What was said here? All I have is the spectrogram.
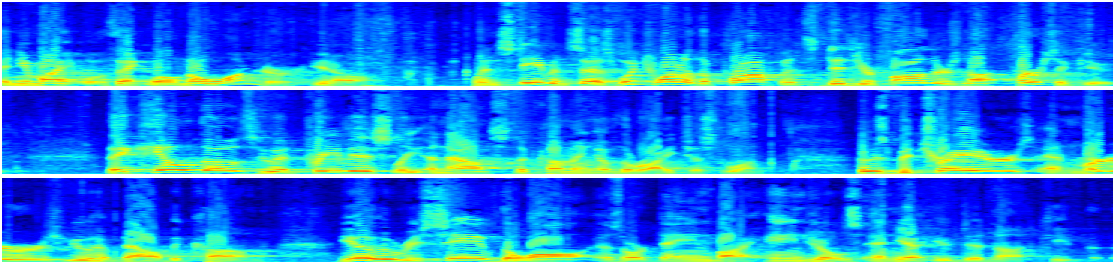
And you might think, well, no wonder, you know, when Stephen says, Which one of the prophets did your fathers not persecute? They killed those who had previously announced the coming of the righteous one whose betrayers and murderers you have now become. You who received the law as ordained by angels, and yet you did not keep it.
